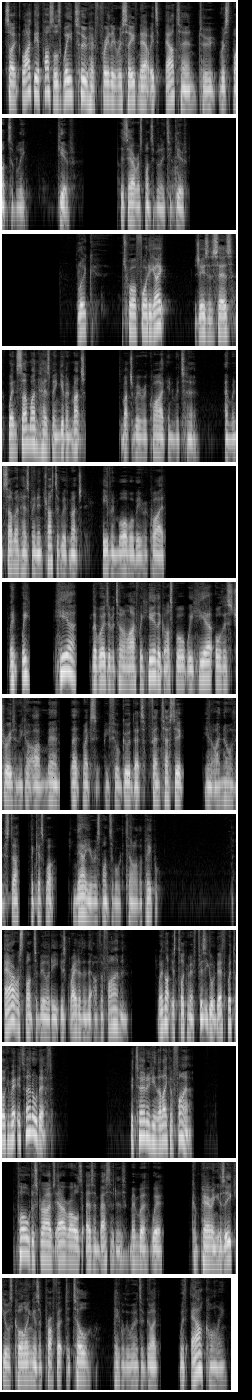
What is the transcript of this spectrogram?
So, like the apostles, we too have freely received. Now it's our turn to responsibly give. It's our responsibility to give. Luke 12:48 Jesus says, "When someone has been given much, much will be required in return, and when someone has been entrusted with much, even more will be required." When we hear the words of eternal life, we hear the gospel, we hear all this truth, and we go, "Oh man, that makes me feel good. That's fantastic. You know, I know all this stuff." But guess what? Now you're responsible to tell other people. Our responsibility is greater than that of the fireman. We're not just talking about physical death, we're talking about eternal death. Eternity in the lake of fire. Paul describes our roles as ambassadors. Remember, we're comparing Ezekiel's calling as a prophet to tell people the words of God with our calling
